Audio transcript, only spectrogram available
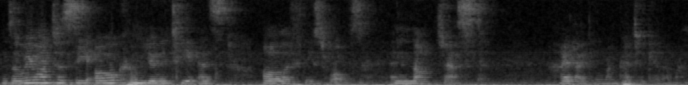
And so we want to see our community as all of these roles and not just highlighting one particular one.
